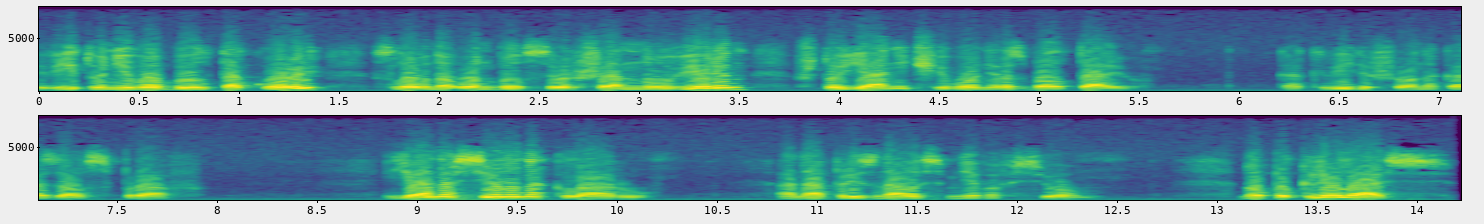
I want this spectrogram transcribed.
Вид у него был такой, словно он был совершенно уверен, что я ничего не разболтаю. Как видишь, он оказался прав. Я насела на Клару. Она призналась мне во всем. Но поклялась,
